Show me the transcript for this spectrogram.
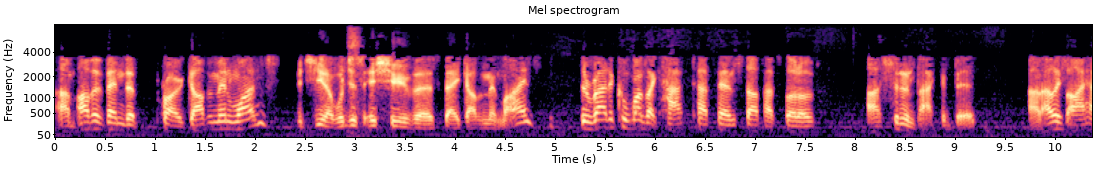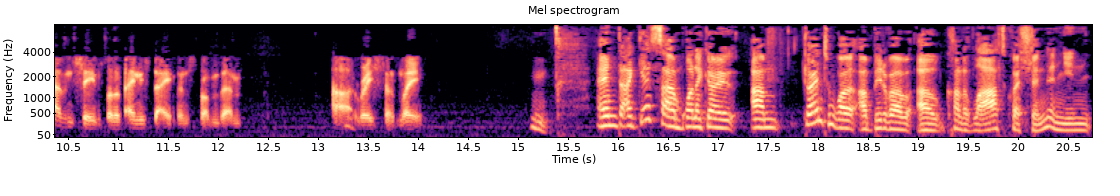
Um, other than the pro-government ones, which, you know, will just issue the state government lines, the radical ones like Haftar and stuff have sort of uh, sitting back a bit. Uh, at least I haven't seen sort of any statements from them uh, recently. Hmm. And I guess I want to go um, go into a, a bit of a, a, kind of last question, and you,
